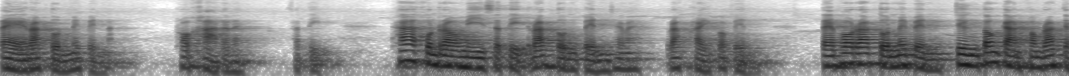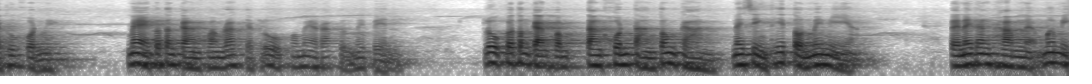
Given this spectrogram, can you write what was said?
แต่รักตนไม่เป็นน่ะเพราะขาดอะไรสติ ถ้าคนเรามีสติรักตนเป็นใช่ไหมรักใครก็เป็น แต่เพราะรักตนไม่เป็นจึงต้องการความรักจากทุกคนไงแม่ก็ต้องการความรักจากลูกเพราะแม่รักตนไม่เป็น ลูกก็ต้องการความต่างคนต่างต้องการ ในสิ่งที่ตนไม่มีอะแต่ในทางธรรมเนี่ยเมื่อมี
